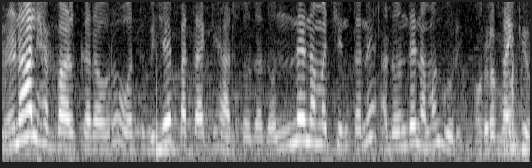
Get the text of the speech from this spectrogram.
ಮೃಣಾಲ್ ಹೆಬ್ಬಾಳ್ಕರ್ ಅವರು ಅವತ್ತು ವಿಜಯ ಪತಾಕೆ ಹಾರಿಸೋದು ಅದೊಂದೇ ನಮ್ಮ ಚಿಂತನೆ ಅದೊಂದೇ ನಮ್ಮ ಗುರಿ. ಥ್ಯಾಂಕ್ ಯು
